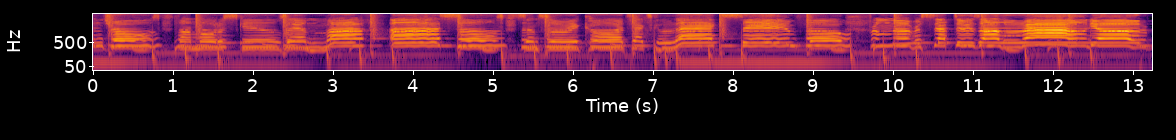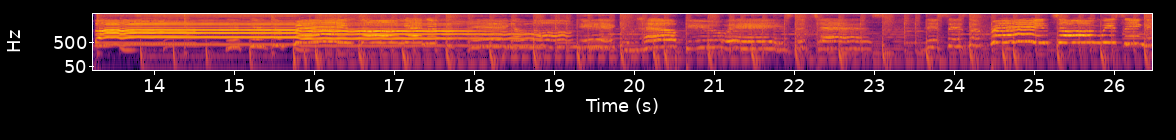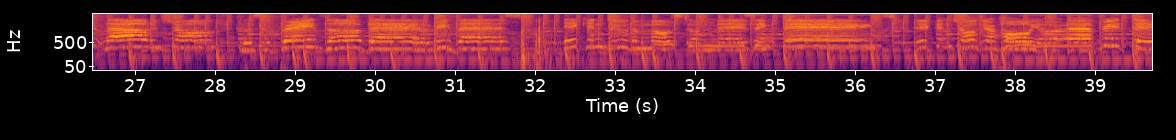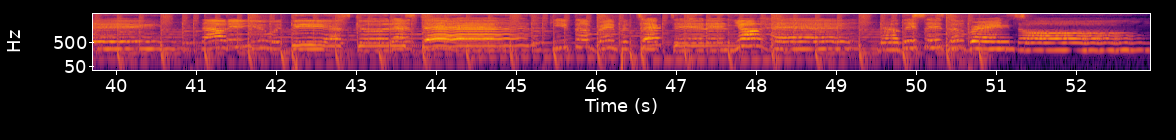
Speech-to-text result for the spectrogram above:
controls my motor skills and my muscles. Sensory cortex collects info from the receptors protected in your head. Now, this is the brain song.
